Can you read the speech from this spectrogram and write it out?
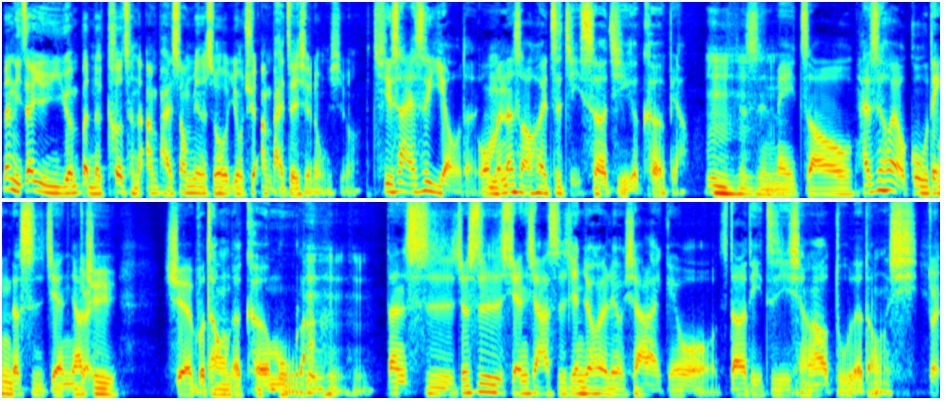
那你在你原本的课程的安排上面的时候，有去安排这些东西吗？其实还是有的。我们那时候会自己设计一个课表，嗯，就是每周还是会有固定的时间要去。学不同的科目啦，嗯哼哼，但是就是闲暇时间就会留下来给我 study 自己想要读的东西。对，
